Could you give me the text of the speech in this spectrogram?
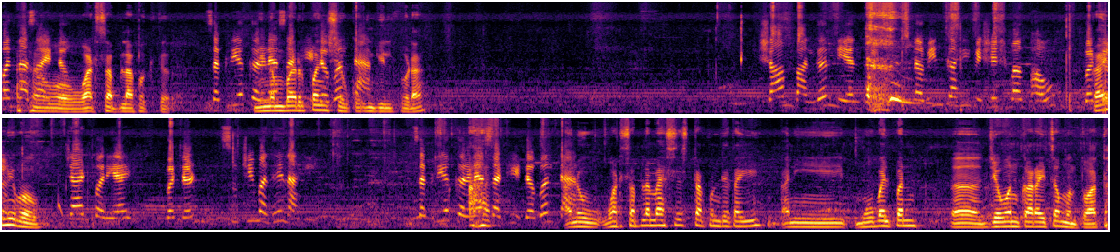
पन्नास आयटम व्हॉट्सअपला फक्त. सक्रिय नंबर पण सेव्ह करून टॅप घेईल थोडा. श्याम बांगर नियंत्रण. नवीन काही विशेष मग भाऊ? काय नाही भाऊ. चॅट पर्याय. बटन. सूचीमध्ये नाही. सक्रिय करण्यासाठी डबल आणि व्हॉट्सअपला मेसेज टाकून देता येईल आणि मोबाईल पण जेवण करायचं म्हणतो आता.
